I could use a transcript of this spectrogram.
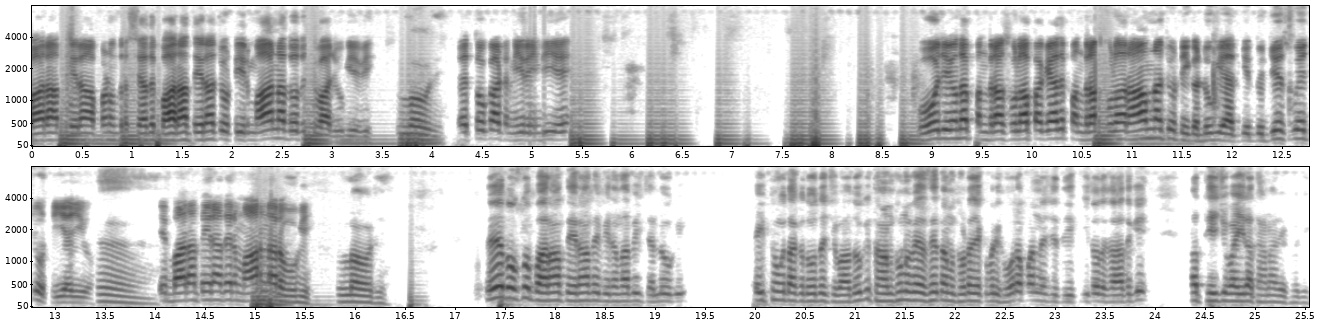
12 13 ਆਪਾਂ ਨੂੰ ਦੱਸਿਆ ਤੇ 12 13 ਝੋਟੀ ਰਮਾਨ ਨਾਲ ਦੁੱਧ ਚਵਾ ਜੂਗੀ ਇਹ ਵੀ। ਲਓ ਜੀ। ਇਸ ਤੋਂ ਘੱਟ ਨਹੀਂ ਰਹਿੰਦੀ ਇਹ। ਉਹ ਜੇ ਉਹਦਾ 15 16 ਆਪਾਂ ਗਿਆ ਤੇ 15 16 ਆਰਾਮ ਨਾਲ ਝੋਟੀ ਕੱਢੂਗੀ ਐਤਕੀ ਦੂਜੇ ਸੂਏ ਝੋਟੀ ਆ ਜੀ ਉਹ। ਹਾਂ। ਇਹ 12 13 ਤੇ ਰਮਾਨ ਨਾਲ ਰਹੂਗੀ। ਲਓ ਜੀ। ਇਹ ਦੋਸਤੋ 12 13 ਦੇ ਵੀਰਾਂ ਦਾ ਵੀ ਚੱਲੂਗੀ। ਇੱਥੋਂ ਤੱਕ ਦੁੱਧ ਚਵਾ ਦੂਗੀ ਥਾਣ ਤੁਹਾਨੂੰ ਵੈਸੇ ਤੁਹਾਨੂੰ ਥੋੜਾ ਜਿਹਾ ਇੱਕ ਵਾਰੀ ਹੋਰ ਆਪਾਂ ਨਜ਼ਦੀਕੀ ਤੋਂ ਦਿਖਾ ਦਈਏ। ਹੱਥੀ ਚਵਾਈ ਦਾ ਥਾਣਾ ਵੇਖੋ ਜੀ।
